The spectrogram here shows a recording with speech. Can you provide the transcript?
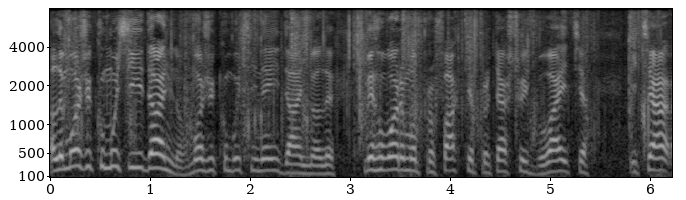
Але може комусь і ідеально, може комусь і не ідеально. Але ми говоримо про факти, про те, що відбувається. І ця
